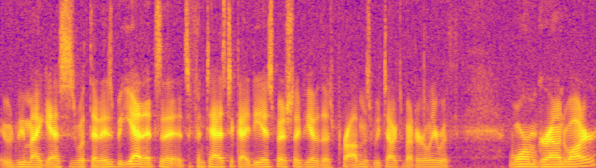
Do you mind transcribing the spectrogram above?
It would be my guess is what that is. But yeah, that's a it's a fantastic idea, especially if you have those problems we talked about earlier with warm groundwater.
